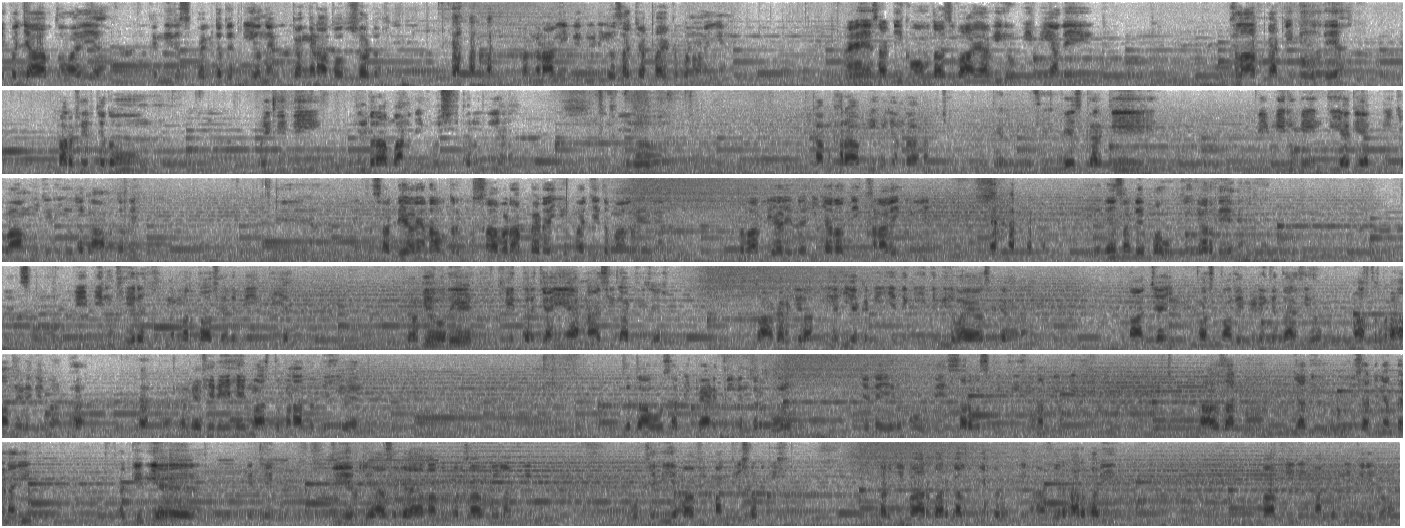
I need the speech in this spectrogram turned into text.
ਇਹ ਪੰਜਾਬ ਤੋਂ ਆਏ ਆ, ਕਿੰਨੀ ਰਿਸਪੈਕਟ ਦਿੱਤੀ ਉਹਨੇ ਕੰਗਣਾ ਤੋਂ ਸ਼ਾਟ ਕੰਗਣਾ ਲਈ ਵੀ ਵੀਡੀਓ ਸੱਚ ਆਪਾਂ ਇੱਕ ਬਣਾਉਣੀ ਆ। ਵੈਸੇ ਸਾਡੀ ਕੌਮ ਦਾ ਸੁਭਾਅ ਆ ਵੀ ਉਹ ਬੀਬੀਆਂ ਦੇ ਖਿਲਾਫ ਘੱਟ ਹੀ ਬੋਲਦੇ ਆ। ਪਰ ਫਿਰ ਜਦੋਂ ਕੋਈ ਬੀਬੀ ਇੰਦਰਾ ਬਣਨ ਦੀ ਕੋਸ਼ਿਸ਼ ਕਰੂਗੀ ਹਨਾ, ਫਿਰ ਕੰਮ ਖਰਾਬ ਵੀ ਹੋ ਜਾਂਦਾ ਹਨਾ ਇਸ ਕਰਕੇ ਬੀਬੀ ਨੂੰ ਬੇਨਤੀ ਆ ਕਿ ਆਪਣੀ ਜਵਾਨ ਨੂੰ ਜਿਹੜੀ ਉਹ ਲਗਾਮ ਦੇਵੇ। ਨਹੀਂ ਤਾਂ ਸਾਡੇ ਵਾਲਿਆਂ ਦਾ ਉਧਰ ਗੁੱਸਾ ਬੜਾ ਭੈੜਾ ਹੀ ਉਹ ਮਾਝੇ ਤੇ ਮਾਲਵੇ ਵਾਲਿਆਂ ਦਾ। ਦਵਾਬੇ ਵਾਲੇ ਤਾਂ ਅਸੀਂ ਜ਼ਿਆਦਾ ਦੇਖਣ ਵਾਲੇ ਹੁੰਦੇ ਆ। ਦੇਖਦੇ ਆ ਸਾਡੇ ਭਾਊ ਕੀ ਕਰਦੇ ਆ। ਤੇ ਸੋ ਬੀਬੀ ਨੂੰ ਫਿਰ ਨਿਮਰਤਾ ਸਹਿਤ ਬੇਨਤੀ ਆ। ਕਿਉਂਕਿ ਉਹਦੇ ਖੇਤਰ ਚ ਆਏ ਆ ਹਨਾ, ਅਸੀਂ ਇਲਾਕੇ 'ਚ। ਤਾਂ ਕਰਕੇ ਰਾਤੀ ਅਸੀਂ ਇੱਕ ਡੀਜੇ ਤੇ ਗੀਤ ਵੀ ਲਵਾਇਆ ਸੀਗਾ, ਹਨਾ। ਨਾ ਜਾਈ ਮਸਤਾਂ ਦੇ ਵਿਹੜੇ ਕਿੱਦਾਂ ਸੀ ਉਹ? ਮਸਤ ਬਣਾ ਦੇਣਗੇ ਬਾਬਾ। ਕਿਉਂਕਿ ਫਿਰ ਇਹ ਮਸਤ ਬਣਾ ਦਿੰਦੇ ਸੀ ਉਹ ਇਹਨੂੰ। ਜਿੱਦਾਂ ਉਹ ਸਾਡੀ ਭੈਣ ਕੁਲਵਿੰਦਰ ਕੋਲ, ਜਿਹਨੇ 에ਅਰਪੋਰਟ ਤੇ ਸਰਵਿਸ ਕੀਤੀ ਸੀ ਨਾ ਬੀਬੀ ਦੀ। ਆਹ ਸਾਨੂੰ ਜਿਆਦੀ ਹੋਰ ਵੀ ਸਾਡੀਆਂ ਭੈਣਾਂ ਜੀ। ਅੱਗੇ ਵੀ ਇੱਥੇ ਘੇਰ ਲਿਆ ਸੀਗਾ ਅਨੰਦਪੁਰ ਸਾਹਿਬ ਦੇ ਲੱਗਦੇ ਨੂੰ। ਉੱਥੇ ਵੀ ਇਹ ਮਾਫੀ ਮੰਗ ਕੇ ਛੁੱਟ ਗਈ। ਪਰ ਜੀ ਵਾਰ-ਵਾਰ ਗਲਤੀਆਂ ਕਰੂੰਗੀ ਨਾ ਫਿਰ ਹਰ ਵਾਰੀ ਮਾਫੀ ਨਹੀਂ ਮੰਗਣੀ ਤੇਰੇ ਕੋਲ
